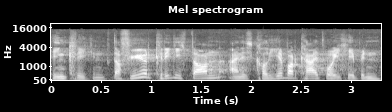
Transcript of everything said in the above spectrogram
hinkriegen. Dafür kriege ich dann eine Skalierbarkeit, wo ich eben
